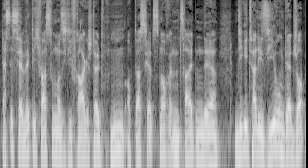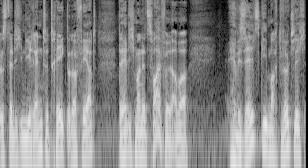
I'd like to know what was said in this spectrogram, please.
das ist ja wirklich was, wo man sich die Frage stellt, hm, ob das jetzt noch in Zeiten der Digitalisierung der Job ist, der dich in die Rente trägt oder fährt. Da hätte ich meine Zweifel. Aber Herr Wieselski macht wirklich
